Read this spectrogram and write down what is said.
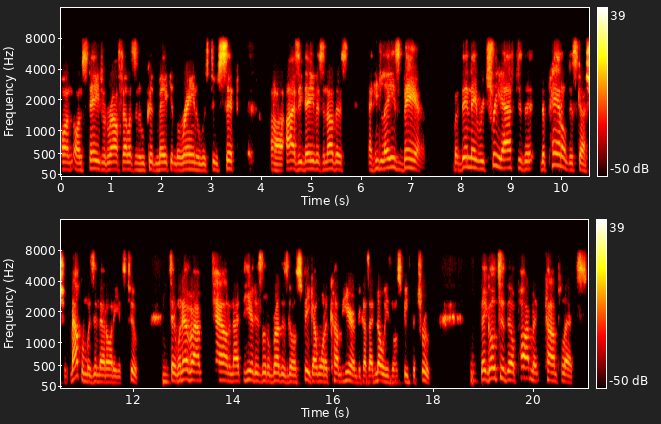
on on stage with Ralph Ellison, who couldn't make it, Lorraine, who was too sick, uh, Davis, and others, and he lays bare. But then they retreat after the the panel discussion. Malcolm was in that audience too. He said, whenever I'm in town and I hear this little brother's going to speak, I want to come hear him because I know he's going to speak the truth. They go to the apartment complex,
